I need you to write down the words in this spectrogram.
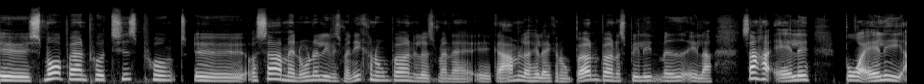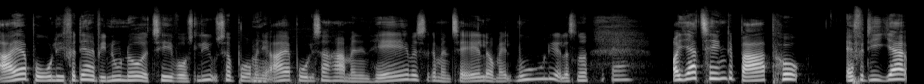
øh, små børn på et tidspunkt, øh, og så er man underlig, hvis man ikke har nogen børn, eller hvis man er øh, gammel og heller ikke har nogen børnebørn at spille ind med, eller så har alle, bor alle i ejerbolig, for det har vi nu nået til i vores liv, så bor man i ejerbolig, så har man en have, så kan man tale om alt muligt, eller sådan noget. Ja. Og jeg tænkte bare på, at fordi jeg,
